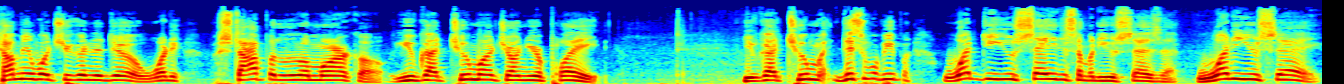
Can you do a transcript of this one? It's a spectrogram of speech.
Tell me what you're going to do. What? Stop with little Marco. You've got too much on your plate. You've got too much. This is what people. What do you say to somebody who says that? What do you say?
